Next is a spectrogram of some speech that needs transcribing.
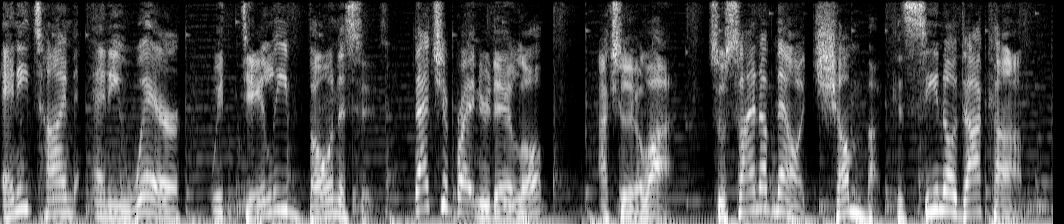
anytime, anywhere with daily bonuses. That should brighten your day a little. Actually, a lot. So sign up now at chumbacasino.com.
